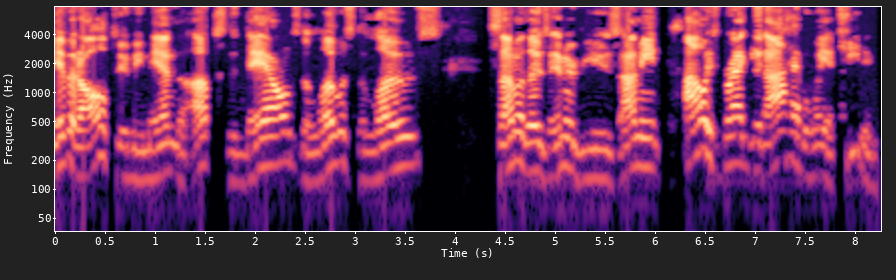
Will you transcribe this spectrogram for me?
give it all to me, man. The ups, the downs, the lowest, the lows. Some of those interviews. I mean, I always brag that I have a way of cheating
